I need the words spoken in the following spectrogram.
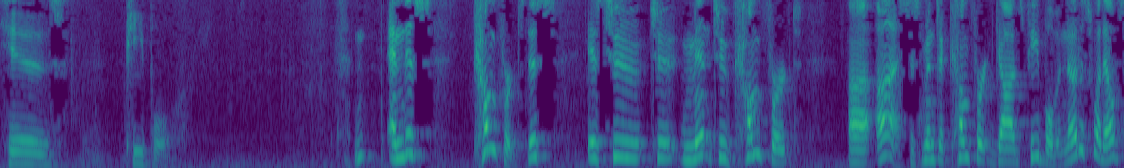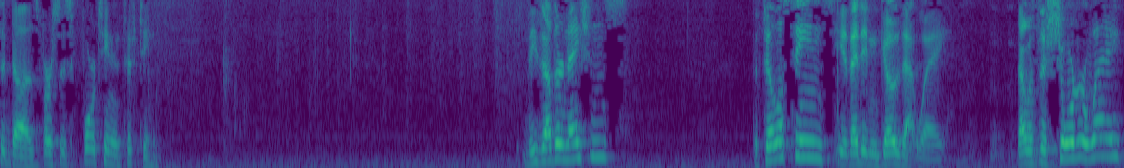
his people. And this comforts, this is to, to meant to comfort uh, us. It's meant to comfort God's people. But notice what else it does, verses 14 and 15. These other nations, the Philistines, yeah, they didn't go that way. That was the shorter way,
